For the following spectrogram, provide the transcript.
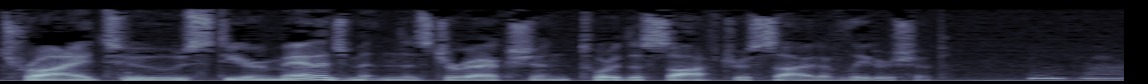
try to steer management in this direction toward the softer side of leadership? Mm-hmm.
